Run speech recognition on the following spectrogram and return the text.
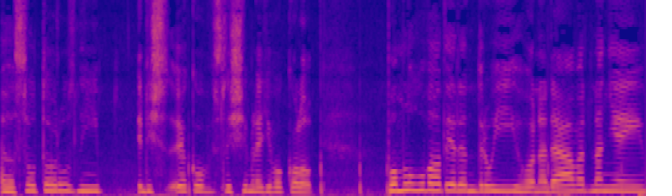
Eh, jsou to různý, když jako slyším lidi okolo, pomlouvat jeden druhýho, nadávat na něj,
